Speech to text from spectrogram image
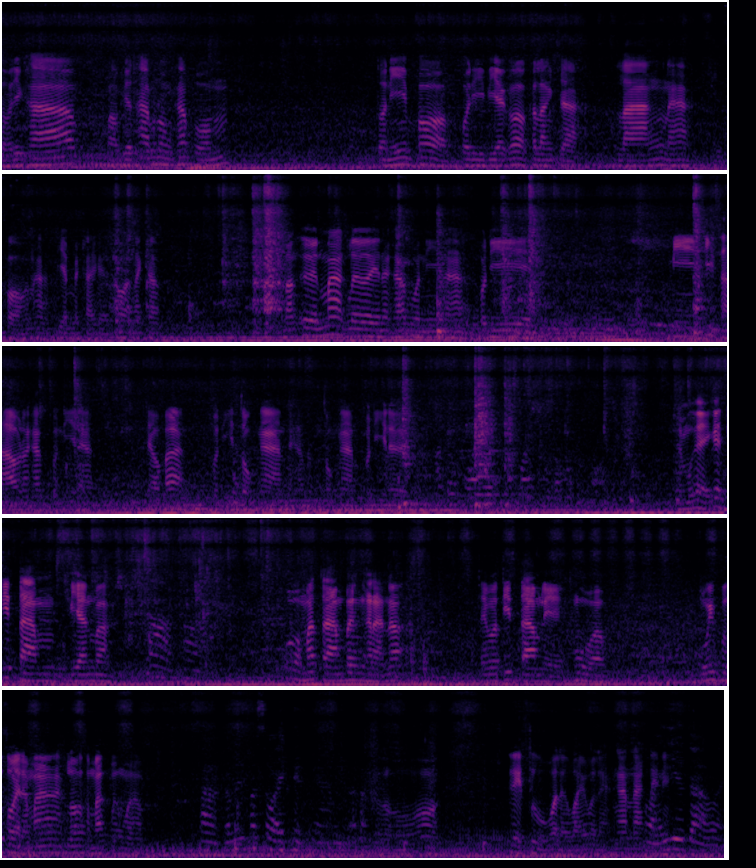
สวัสดีครับบ่าวเบียร์ท่าพนมครับผม ตอนนี้พ่อพอดีเบียร์ก็กำลังจะล้างนะฮะสิ่งของนะฮะเตรียมไปขายไก่ทอดนะครับบังเอิญมากเลยนะครับ วันนี้นะฮะพอดี มีพี่สาวนะครับ คนนี้นะครับแถวบ้านพอดีตกงานนะครับ ตกงานพอดีเลยแต่เมื่อไหร่ก็ติดตามเบียนมาค่ะค่ะโอ้มาตามเบิ่งขนาดเนาะแต่ว่าติดตามเลยหูว่าอุ้ยผู้ซอยนะมาลองสมัครเบิ่งมาครับค่ะก็เลยมาซอยเห็ดงานนะคะโอ้เอ้ยสู่ว่าอะไรไว้ว่าอะไรงานหนักไหวเลยนี่ ยืดจ่าไหว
